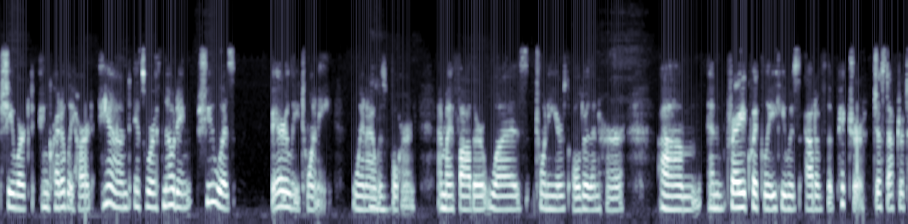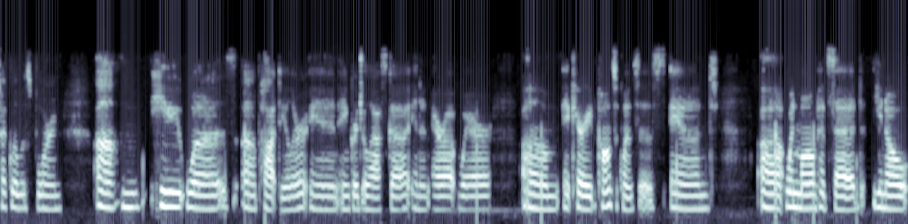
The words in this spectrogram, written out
She worked incredibly hard. And it's worth noting, she was barely 20 when I was mm. born. And my father was 20 years older than her. Um, and very quickly, he was out of the picture just after Tekla was born. Um, he was a pot dealer in Anchorage, Alaska, in an era where um, it carried consequences. And uh, when mom had said, you know,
